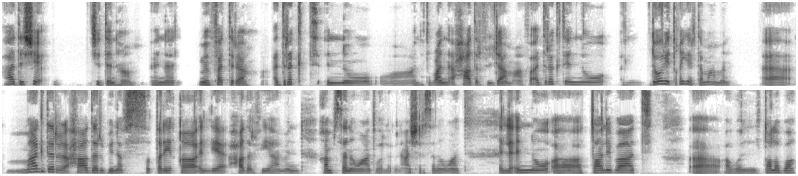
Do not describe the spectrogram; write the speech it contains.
هذا شيء جدا هام. أنا من فترة أدركت أنه أنا طبعا أحاضر في الجامعة فأدركت أنه دوري تغير تماما. آه، ما أقدر أحاضر بنفس الطريقة اللي حاضر فيها من خمس سنوات ولا من عشر سنوات لأنه آه، الطالبات آه، أو الطلبة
